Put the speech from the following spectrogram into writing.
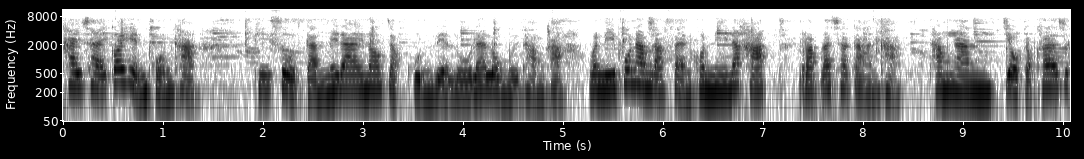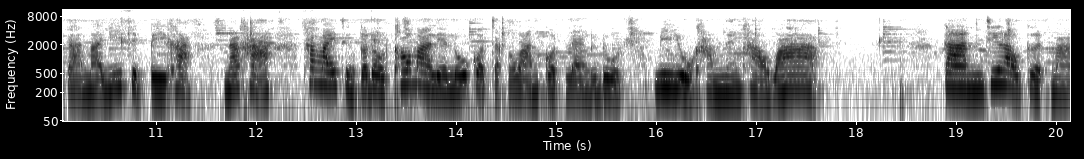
ใครใช้ก็เห็นผลค่ะ พิสูจน์กันไม่ได้นอกจากคุณเรียนรู้และลงมือทำค่ะ วันนี้ผู้นำหลักแสนคนนี้นะคะ รับราชการค่ะทำงานเกี่ยวกับข้าราชการมา 20 ปีค่ะนะคะทำไมถึงกระโดดเข้ามาเรียนรู้กฎจักรวาลกฎแรงดึงดูด มีอยู่คำหนึ่งค่ะว่า การที่เราเกิดมา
